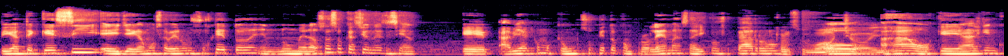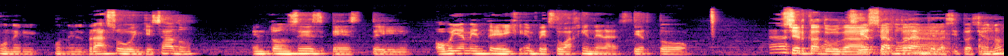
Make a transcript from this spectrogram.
Fíjate que sí, eh, llegamos a ver un sujeto en numerosas ocasiones, decían que había como que un sujeto con problemas ahí con su carro. Con su bocho O, y. Ajá, o que alguien con el, con el brazo enyesado. Entonces, este, obviamente ahí empezó a generar cierto... así Cierta duda, Cierta cierta- duda ante la situación, ¿no?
